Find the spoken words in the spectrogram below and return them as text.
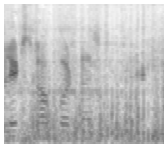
let's talk for task.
